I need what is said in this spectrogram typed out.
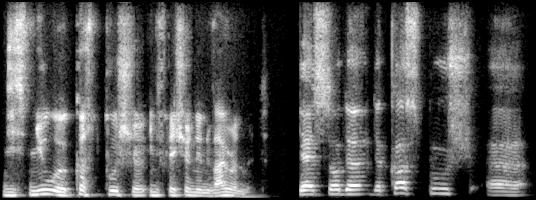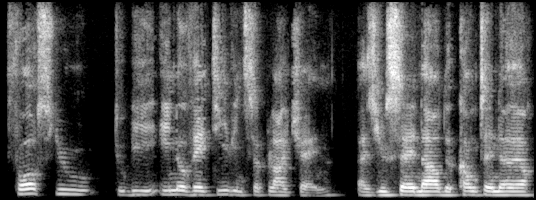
this new uh, cost push uh, inflation environment? Yes, so the the cost push uh, force you to be innovative in supply chain. As you say now, the container,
